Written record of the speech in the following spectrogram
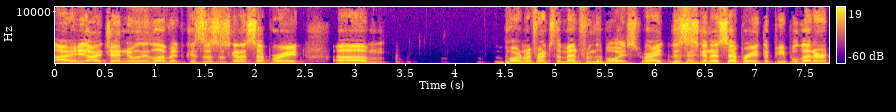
I, I genuinely love it because this is going to separate, um, pardon my French, the men from the boys, right? This Okay. is going to separate the people that are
